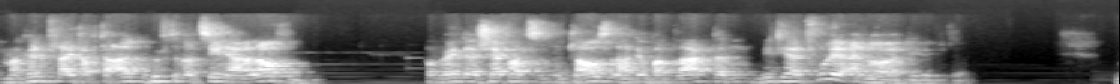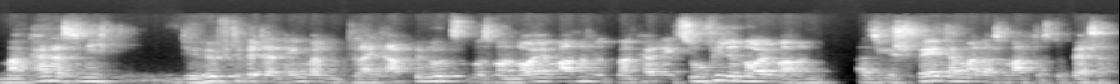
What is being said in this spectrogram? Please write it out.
man könnte vielleicht auf der alten Hüfte noch zehn Jahre laufen. Und wenn der Chefarzt eine Klausel hat im Vertrag, dann wird die halt früher erneuert, die Hüfte. Man kann das nicht die Hüfte wird dann irgendwann vielleicht abgenutzt, muss man neue machen und man kann nicht so viele neu machen. Also je später man das macht, desto besser.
